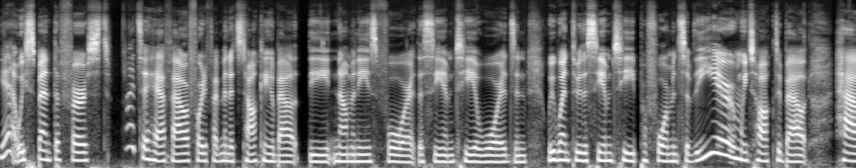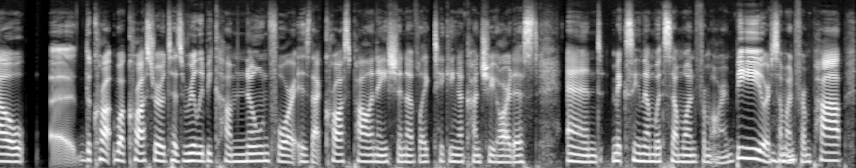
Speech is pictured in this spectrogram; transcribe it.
Yeah, we spent the first, I'd say, half hour, 45 minutes talking about the nominees for the CMT Awards. And we went through the CMT Performance of the Year and we talked about how. Uh, the cro- what Crossroads has really become known for is that cross pollination of like taking a country artist and mixing them with someone from R and B or someone from pop.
